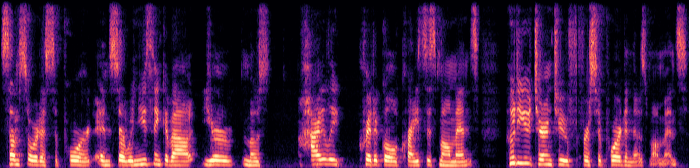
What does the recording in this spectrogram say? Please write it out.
some sort of support. And so when you think about your most highly critical crisis moments, who do you turn to for support in those moments?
